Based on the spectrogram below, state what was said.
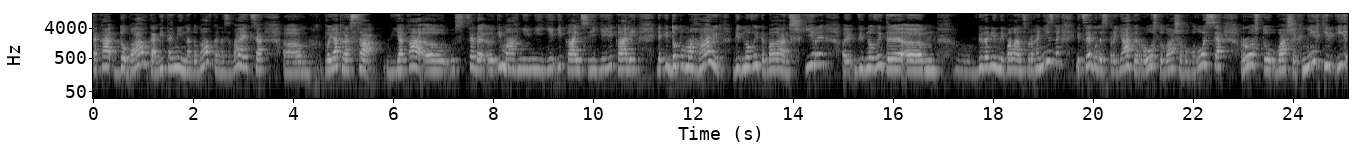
така добавка, вітамінна добавка, називається е, Твоя краса, яка е, з себе е, і магній є, і кальцій є, і калій, які допомагають відновити баланс шкіри, е, відновити е, вітамінний баланс в організмі, і це буде сприяти росту вашого волосся, росту ваших нігтів і е,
